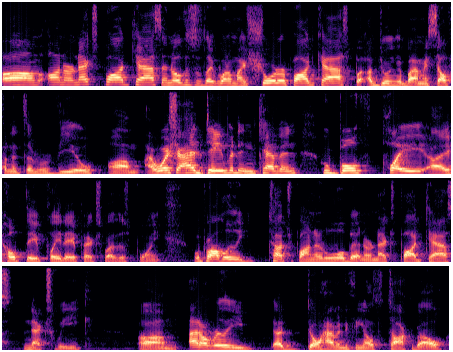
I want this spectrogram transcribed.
Um, on our next podcast, I know this is like one of my shorter podcasts, but I'm doing it by myself and it's a review. Um, I wish I had David and Kevin, who both play, I hope they've played Apex by this point. We'll probably touch upon it a little bit in our next podcast next week. Um, I don't really, I don't have anything else to talk about.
